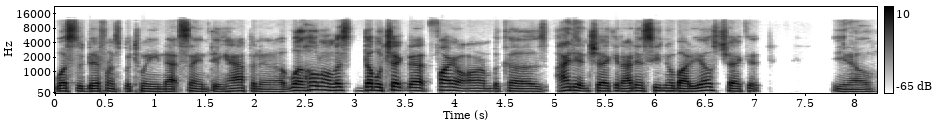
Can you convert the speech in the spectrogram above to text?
What's the difference between that same thing happening? Uh, well, hold on, let's double check that firearm because I didn't check it. I didn't see nobody else check it, you know,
